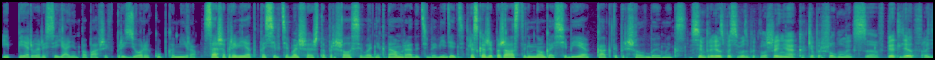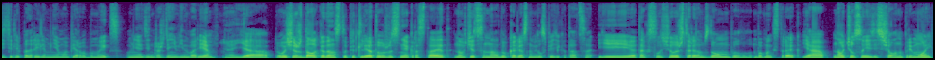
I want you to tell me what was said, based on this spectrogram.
и первый россиянин, попавший в призеры Кубка мира. Саша, привет! Спасибо тебе большое, что пришел сегодня к нам, рада тебя видеть. Расскажи, пожалуйста, немного о себе, как ты пришел в BMX. Всем привет, спасибо за приглашение. Как я пришел в BMX в 5 лет, родители подарили мне мой первый BMX. У меня день рождения в январе. Я очень ждал, когда наступит лето, уже снег растает, научиться научиться на двухколесном велосипеде кататься. И так случилось, что рядом с домом был BMX трек. Я научился ездить сначала на прямой,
